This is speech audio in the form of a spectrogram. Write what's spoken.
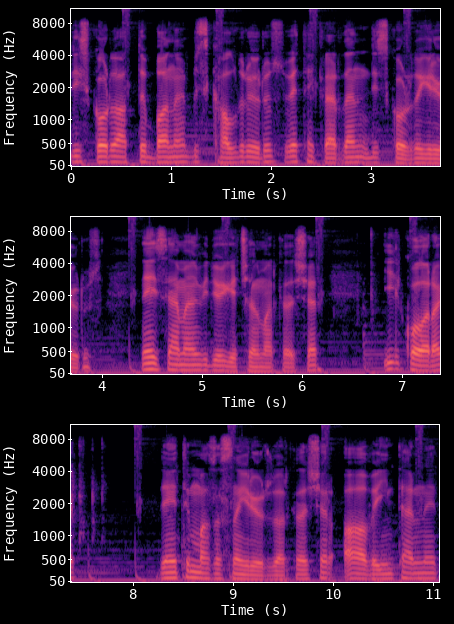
Discord'a attığı banı biz kaldırıyoruz ve tekrardan Discord'a giriyoruz. Neyse hemen videoya geçelim arkadaşlar. İlk olarak denetim masasına giriyoruz arkadaşlar. A ve internet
